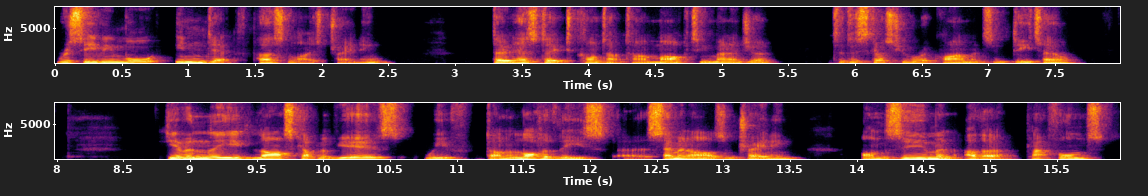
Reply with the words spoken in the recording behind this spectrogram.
receiving more in-depth personalized training, don't hesitate to contact our marketing manager to discuss your requirements in detail. Given the last couple of years, we've done a lot of these uh, seminars and training on Zoom and other platforms,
